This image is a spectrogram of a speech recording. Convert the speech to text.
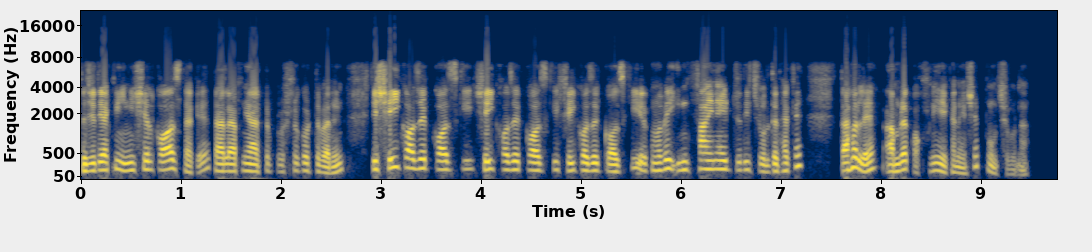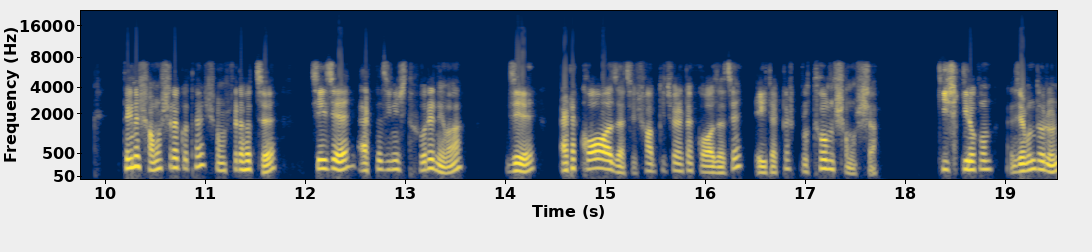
তো যদি একটা ইনিশিয়াল কজ থাকে তাহলে আপনি আরেকটা প্রশ্ন করতে পারেন যে সেই কজের কজ কি সেই কজের কজ কি সেই কজের কজ কি এরকম ভাবে ইনফাইনাইট যদি চলতে থাকে তাহলে আমরা কখনোই এখানে এসে পৌঁছবো না। তো এখানে সমস্যাটা কোথায়? সমস্যাটা হচ্ছে সেই যে একটা জিনিস ধরে নেওয়া যে একটা কজ আছে, সবকিছুর একটা কজ আছে, এইটা একটা প্রথম সমস্যা। কি কীরকম যেমন ধরুন,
